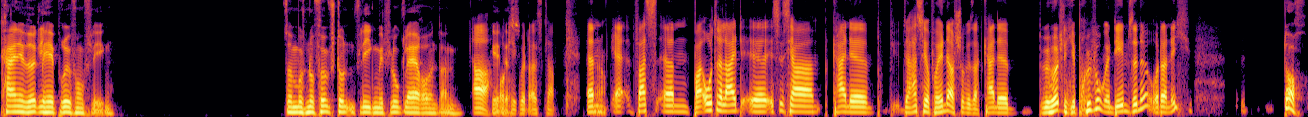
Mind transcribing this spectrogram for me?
keine wirkliche Prüfung fliegen. Sondern muss nur fünf Stunden fliegen mit Fluglehrer und dann ah, geht okay, es. gut, alles klar. Ähm, genau. äh, was ähm, bei Ultralight äh, ist es ja keine, du hast ja vorhin auch schon gesagt, keine behördliche Prüfung in dem Sinne, oder nicht? Doch,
